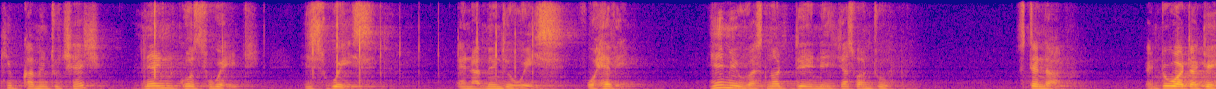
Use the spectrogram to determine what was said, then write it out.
keep coming to church, learn God's word, his ways, and amend your ways for heaven. Him, he was not there, and he just want to stand up and do what again?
